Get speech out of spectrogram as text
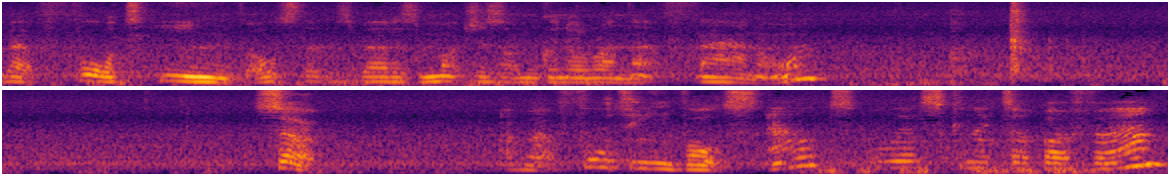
about 14 volts. That is about as much as I'm going to run that fan on. So, about 14 volts out. Let's connect up our fan.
